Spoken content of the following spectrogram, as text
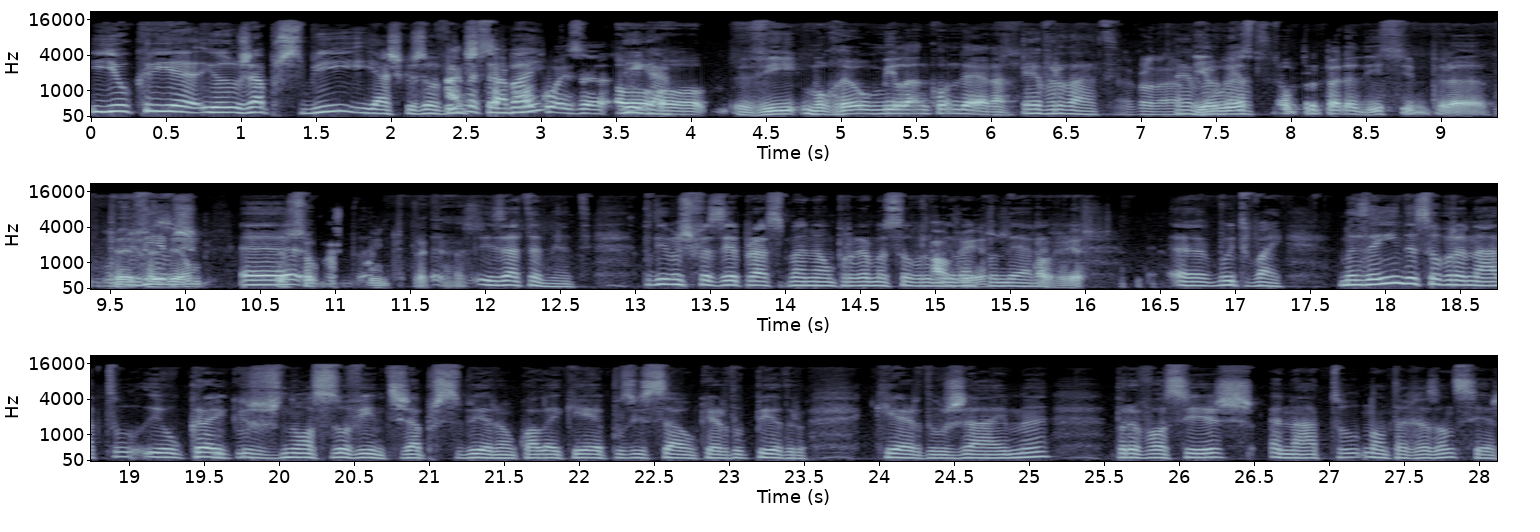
e eu queria, eu já percebi, e acho que os ouvintes ah, mas também. uma coisa, Diga. Oh, vi, morreu Milan Kundera. É verdade. É verdade. É verdade. Eu estou preparadíssimo para, para fazer um... Eu só gosto muito, por acaso. Exatamente. Podíamos fazer para a semana um programa sobre o Milan Kundera. Talvez. Uh, muito bem. Mas ainda sobre a NATO, eu creio que os nossos ouvintes já perceberam qual é que é a posição, quer do Pedro, quer do Jaime. Para vocês, a NATO não tem razão de ser.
